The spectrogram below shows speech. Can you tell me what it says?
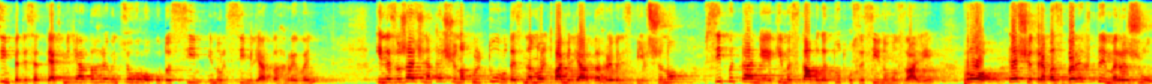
7,55 мільярда гривень цього року до 7,07 мільярда гривень. І незважаючи на те, що на культуру десь на 0,2 мільярда гривень збільшено, всі питання, які ми ставили тут у сесійному залі, про те, що треба зберегти мережу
